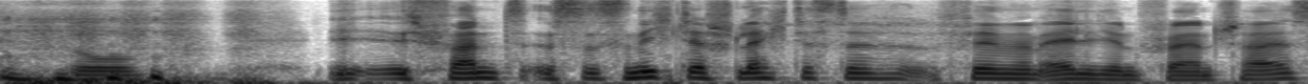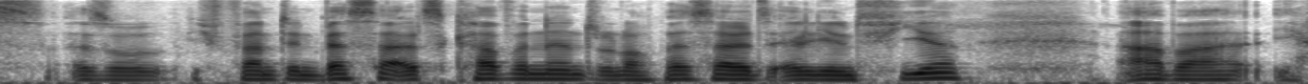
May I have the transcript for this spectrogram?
so, ich, fand, es ist nicht der schlechteste Film im Alien-Franchise. Also, ich fand den besser als Covenant und auch besser als Alien 4. Aber ja,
